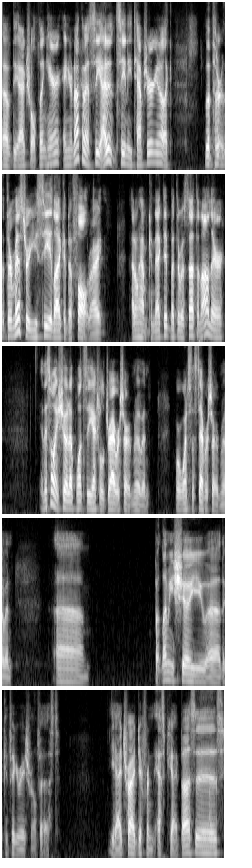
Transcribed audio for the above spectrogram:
of the actual thing here, and you're not going to see. I didn't see any temperature. You know, like with the, the thermistor, you see like a default, right? I don't have them connected, but there was nothing on there, and this only showed up once the actual driver started moving, or once the stepper started moving. Um, but let me show you uh, the configuration real fast. Yeah, I tried different SPI buses,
